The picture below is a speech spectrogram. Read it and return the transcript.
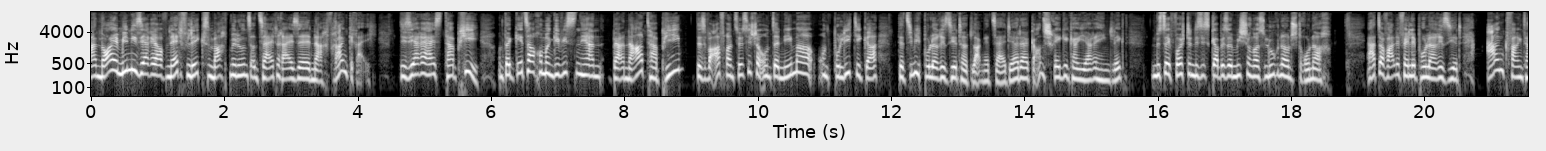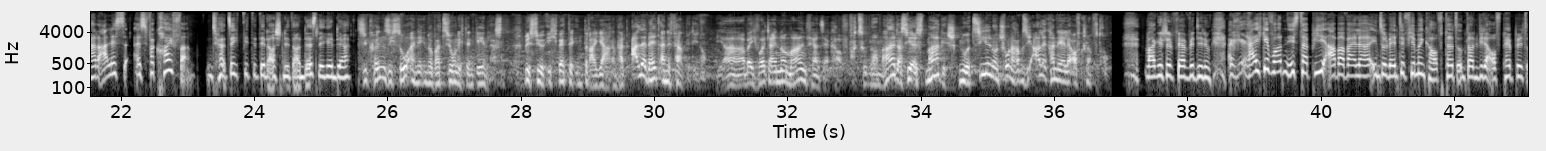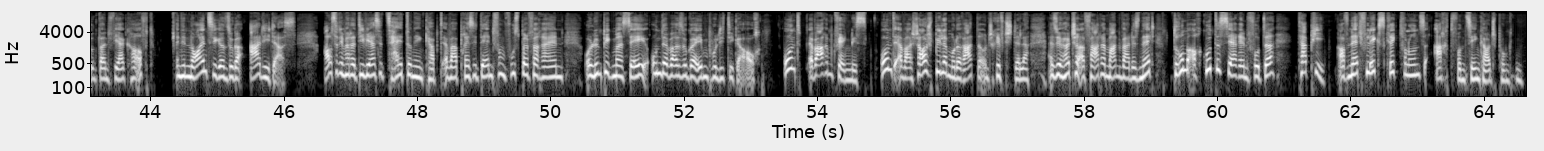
Eine neue Miniserie auf Netflix macht mit uns eine Zeitreise nach Frankreich. Die Serie heißt Tapie und da geht es auch um einen gewissen Herrn Bernard Tapie. Das war ein französischer Unternehmer und Politiker, der ziemlich polarisiert hat lange Zeit. Ja, der hat eine ganz schräge Karriere hingelegt. Ihr müsst euch vorstellen, das ist, glaube ich, so eine Mischung aus Lugner und Stronach. Er hat auf alle Fälle polarisiert. Angefangen hat alles als Verkäufer. Und hört sich bitte den Ausschnitt an, der ist legendär. Sie können sich so eine Innovation nicht entgehen lassen. Monsieur, ich wette, in drei Jahren hat alle Welt eine Fernbedienung. Ja, aber ich wollte einen normalen Fernseher kaufen. Wozu normal? Das hier ist magisch. Nur zielen und schon haben Sie alle Kanäle auf Knopfdruck. Magische Fernbedienung. Reich geworden ist Tapi aber, weil er insolvente Firmen gekauft hat und dann wieder aufpäppelt und dann verkauft. In den 90ern sogar Adidas. Außerdem hat er diverse Zeitungen gehabt. Er war Präsident vom Fußballverein Olympique Marseille und er war sogar eben Politiker auch. Und er war auch im Gefängnis. Und er war Schauspieler, Moderator und Schriftsteller. Also ihr hört schon, ein Vatermann war das nicht. Drum auch gutes Serienfutter. Tapi auf Netflix kriegt von uns 8 von 10 Couchpunkten.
